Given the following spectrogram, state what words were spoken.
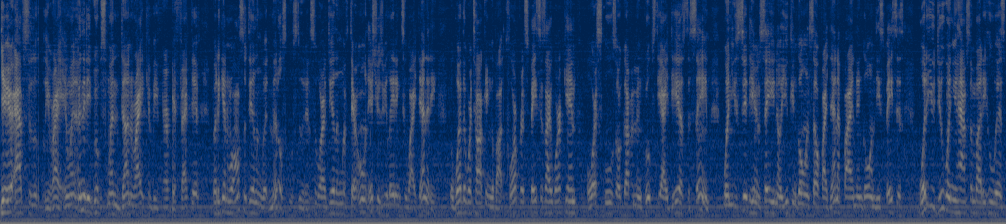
Yeah, you're absolutely right. And when affinity groups, when done right, can be very effective. But again, we're also dealing with middle school students who are dealing with their own issues relating to identity. But whether we're talking about corporate spaces I work in or schools or government groups, the idea is the same. When you sit here and say, you know, you can go and self-identify and then go in these spaces, what do you do when you have somebody who is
